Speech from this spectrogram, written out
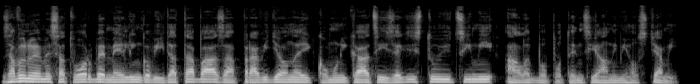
Zavenujeme sa tvorbe mailingových databáz a pravidelnej komunikácii s existujúcimi alebo potenciálnymi hostiami.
